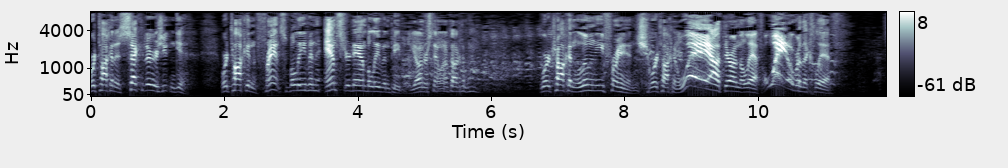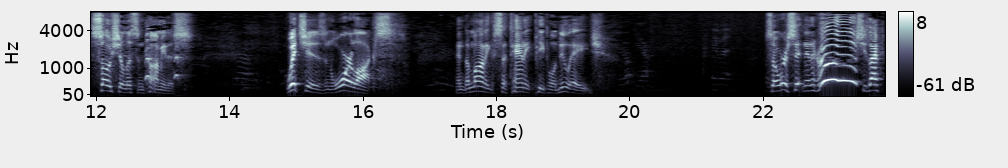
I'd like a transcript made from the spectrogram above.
We're talking as secular as you can get. We're talking France believing, Amsterdam believing people. You understand what I'm talking about? We're talking loony fringe. We're talking way out there on the left, way over the cliff. Socialists and communists. Witches and warlocks and demonic satanic people, New Age. So we're sitting in there, she's laughing.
